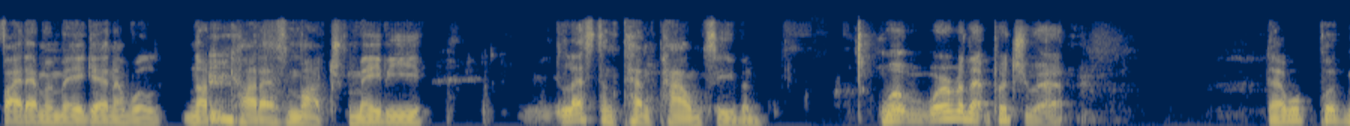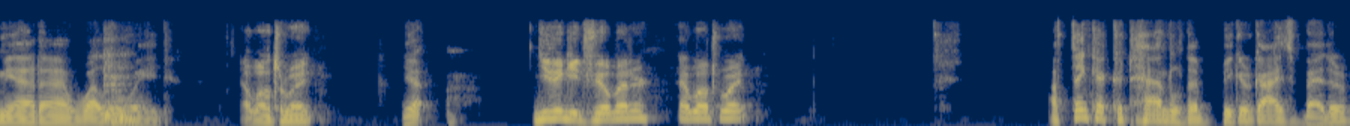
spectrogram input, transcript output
fight MMA again, I will not cut as much. Maybe less than 10 pounds even. What where would that put you at? That would put me at a welterweight. At welterweight? Yeah. You think you'd feel better at welterweight? I think I could handle the bigger guys better.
